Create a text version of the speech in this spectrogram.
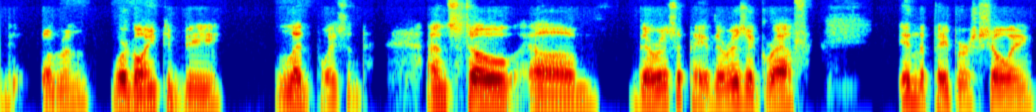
The children were going to be lead poisoned. And so um, there is a pa- there is a graph in the paper showing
